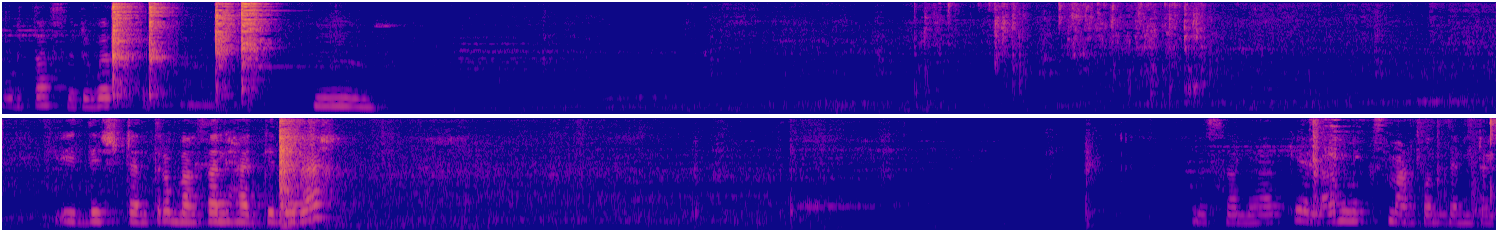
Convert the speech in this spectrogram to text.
ಕುರ್ತಾ ಸರ್ ಹ್ಞೂ ಇದಿಷ್ಟಂತ್ರ ಮಸಾಲೆ ಹಾಕಿದ್ದೀರಾ? ಮಸಾಲೆ ಹಾಕಿ ಎಲ್ಲ ಮಿಕ್ಸ್ ಮಾಡ್ಕೊತೀನಿ ರೀ.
